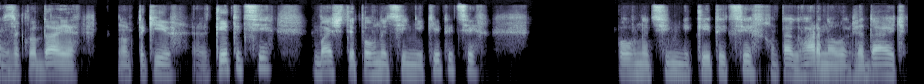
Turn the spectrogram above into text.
закладає от такі е, китиці. Бачите, повноцінні китиці. Повноцінні китиці. Отак гарно виглядають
